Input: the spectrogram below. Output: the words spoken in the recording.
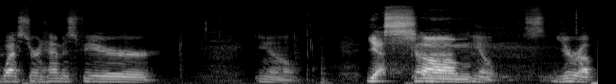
Western Hemisphere? You know, yes kinda, um you know, Europe.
